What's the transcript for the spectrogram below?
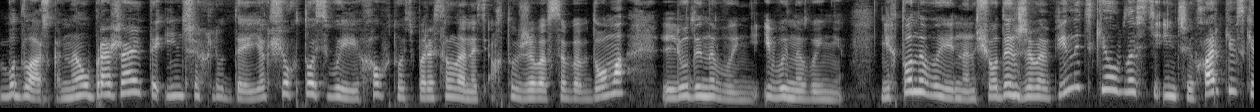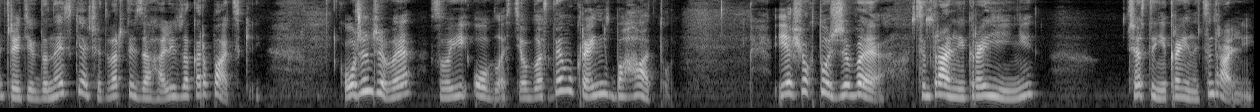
будь ласка, не ображайте інших людей. Якщо хтось виїхав, хтось переселенець, а хтось живе в себе вдома, люди не винні, і ви не винні. Ніхто не винен, що один живе в Вінницькій області, інший в Харківській, третій в Донецькій, а четвертий взагалі в Закарпатській. Кожен живе в своїй області. Областей в Україні багато. І якщо хтось живе в центральній країні, частині країни центральній,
